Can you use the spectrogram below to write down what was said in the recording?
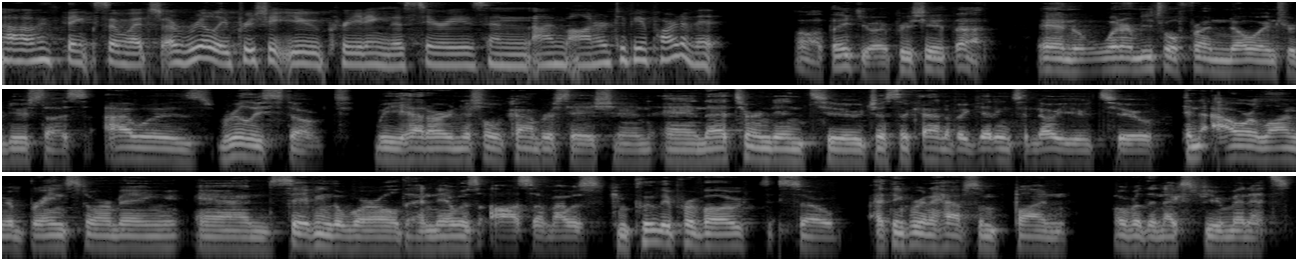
Oh, thanks so much. I really appreciate you creating this series, and I'm honored to be a part of it. Oh, thank you. I appreciate that. And when our mutual friend Noah introduced us, I was really stoked. We had our initial conversation and that turned into just a kind of a getting to know you to an hour long of brainstorming and saving the world. And it was awesome. I was completely provoked. So I think we're going to have some fun over the next few minutes.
